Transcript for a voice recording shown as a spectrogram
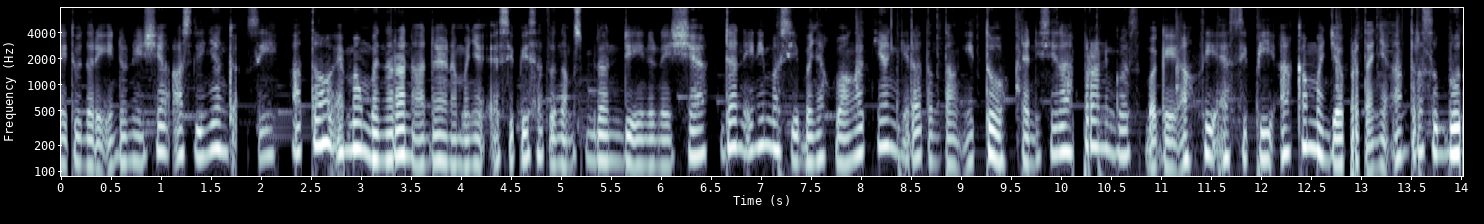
itu dari Indonesia aslinya enggak sih? Atau emang beneran ada yang namanya SCP-169 di Indonesia? Dan ini masih banyak banget yang ngira tentang itu. Dan di sinilah peran gue sebagai ahli SCP akan menjawab pertanyaan tersebut.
